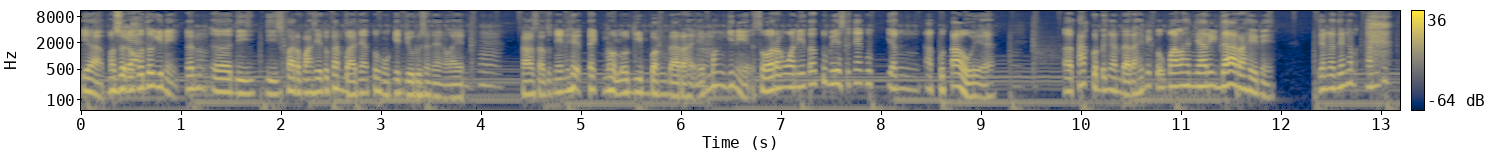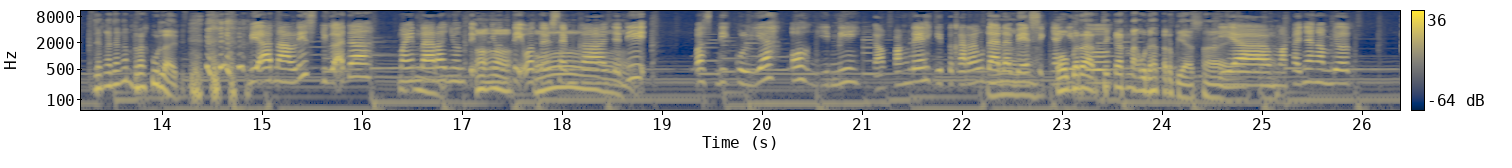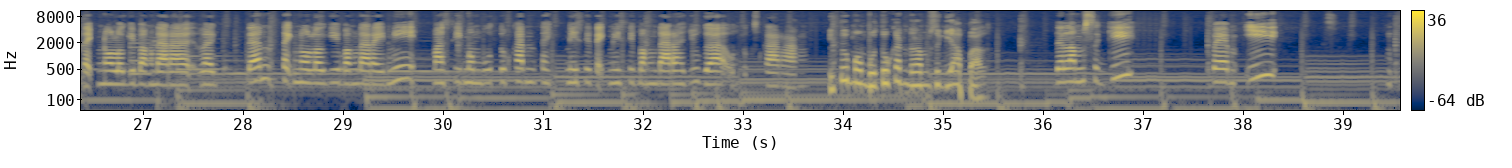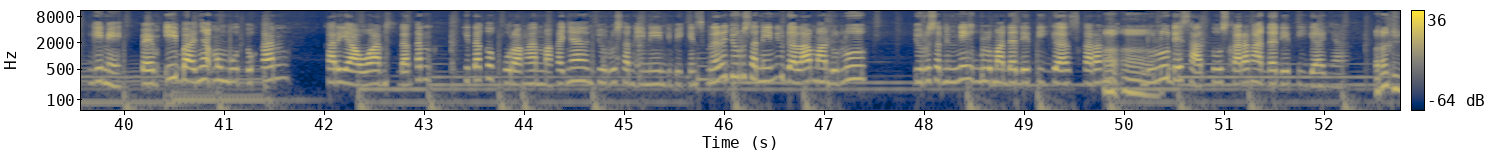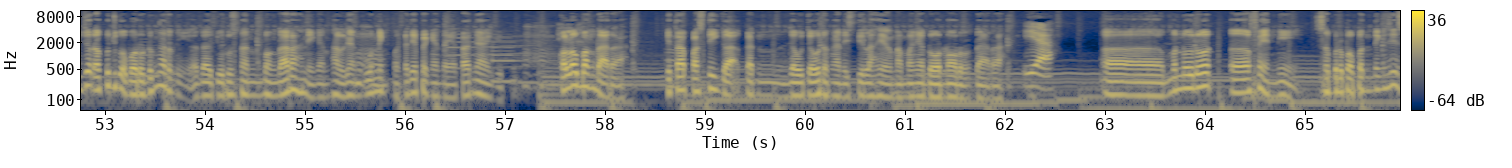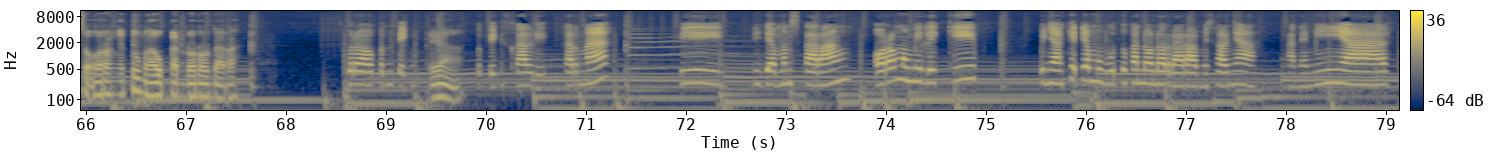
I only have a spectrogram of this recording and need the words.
ya maksud Iya. aku tuh gini kan Hmm. eh, di di farmasi itu kan banyak tuh mungkin jurusan yang lain Hmm. salah satunya ini teknologi bank darah Hmm. emang gini ya seorang wanita tuh biasanya aku, yang aku tahu ya eh, takut dengan darah ini kok malah nyari darah ini jangan-jangan jangan-jangan Dracula ini di analis juga ada main Hmm. darah nyuntik Ah, ah. menyuntik waktu Oh. SMK jadi pas di kuliah oh gini gampang deh gitu karena udah ada Ah. basicnya oh gitu berarti karena udah terbiasa iya ya. makanya ngambil teknologi bank darah lagi dan teknologi bank darah ini masih membutuhkan teknisi-teknisi bank darah juga untuk sekarang itu membutuhkan dalam segi apa dalam segi PMI gini PMI banyak membutuhkan karyawan sedangkan kita kekurangan makanya jurusan ini dibikin sebenarnya jurusan ini udah lama dulu jurusan ini belum ada D3 sekarang Heeh. dulu D1 sekarang ada D3-nya Karena jujur aku juga baru dengar nih ada jurusan bank darah nih kan hal yang Mm-mm. unik makanya pengen tanya-tanya gitu. Kalau bank darah kita pasti gak akan jauh-jauh dengan istilah yang namanya donor darah. iya Eh, menurut eh, Feni, seberapa penting sih seorang itu melakukan donor darah? berapa penting Ya, penting sekali karena di di zaman sekarang orang memiliki penyakit yang membutuhkan donor darah misalnya anemia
